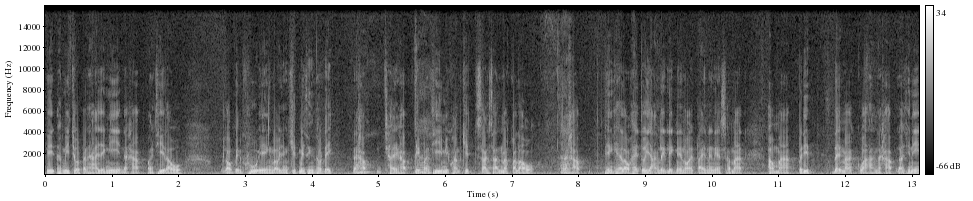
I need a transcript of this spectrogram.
เฮ้ยถ้ามีโจทย์ปัญหาอย่างนี้นะครับ บางทีเราเราเป็นครูเองเรายังคิดไม่ถึงเท่าเด็กนะครับใช่ครับเด็กบางทีมีความคิดสร้างสรรค์มากกว่าเราค่ะนะครับเพียงแค่เราให้ตัวอย่างเล็กๆน้อยๆไป นักเรียนสามารถเอามาประดิษฐ์ได้มากกว่านะครับ แล้วทีนี้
